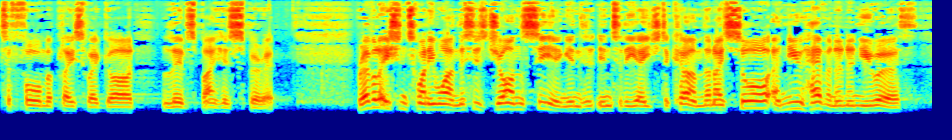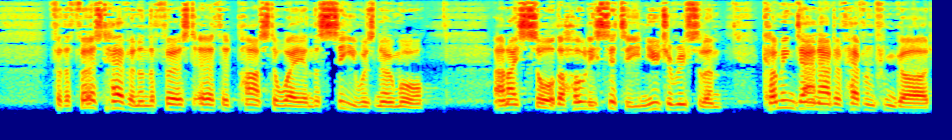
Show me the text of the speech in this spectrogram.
to form a place where God lives by his Spirit. Revelation 21, this is John seeing into, the age to come. Then I saw a new heaven and a new earth. For the first heaven and the first earth had passed away, and the sea was no more. And I saw the holy city, New Jerusalem, coming down out of heaven from God,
